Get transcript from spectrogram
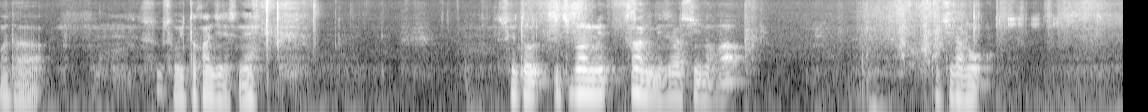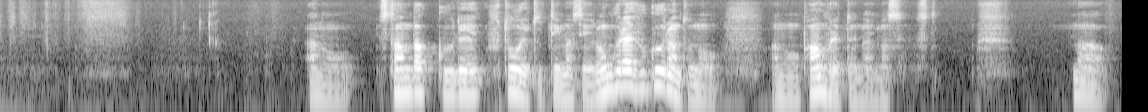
あまだそういった感じですね。それと一番さらに珍しいのがこちらのあのスタンバックレ不凍液って言いましてロングライフクーラントのあのパンフレットになります。まあ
